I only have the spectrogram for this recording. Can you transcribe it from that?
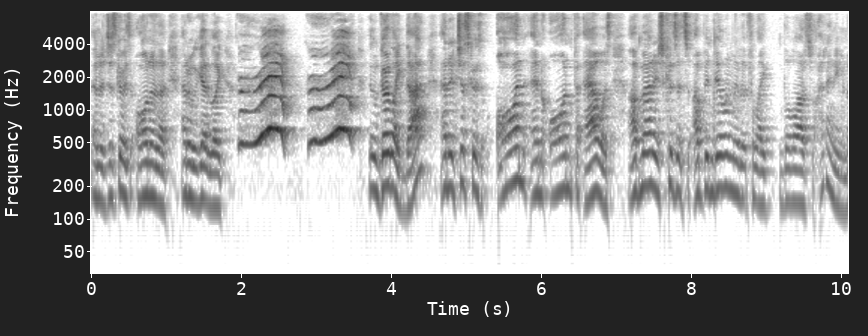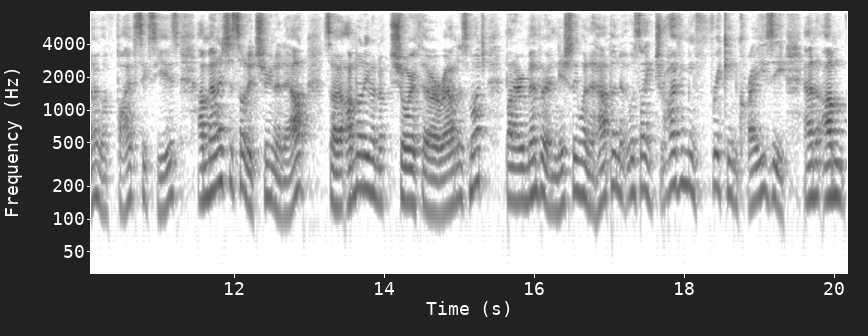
and it just goes on and on, and it'll get like it'll go like that and it just goes on and on for hours i've managed because it's i've been dealing with it for like the last i don't even know like five six years i managed to sort of tune it out so i'm not even sure if they're around as much but i remember initially when it happened it was like driving me freaking crazy and um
